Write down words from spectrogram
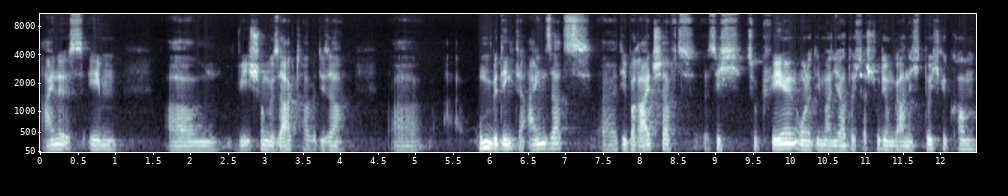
eine ist eben, ähm, wie ich schon gesagt habe, dieser äh, unbedingte Einsatz, die Bereitschaft, sich zu quälen, ohne die man ja durch das Studium gar nicht durchgekommen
